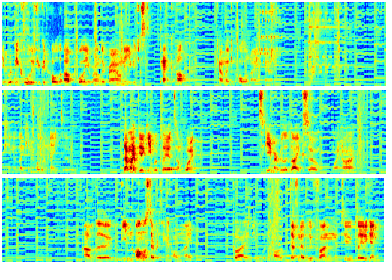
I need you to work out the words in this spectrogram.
It would be cool if you could hold up while you were on the ground and you could just peck up. Kind of like in Hollow Knight, yeah. Kind of like in Hollow Knight, though. That might be a game we play at some point. It's a game I really like, so why not? I've uh, beaten almost everything in But it would definitely be fun to play it again.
